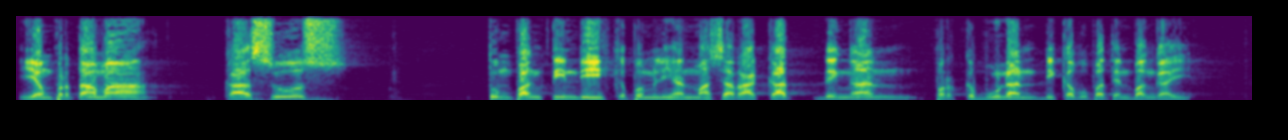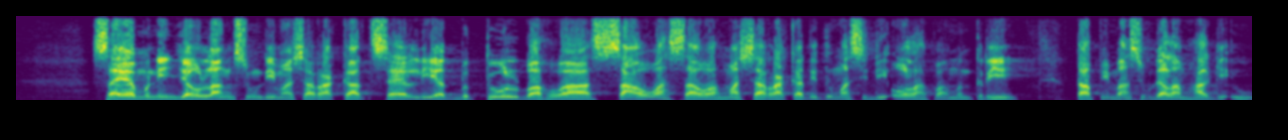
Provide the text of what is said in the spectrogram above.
Yang pertama kasus tumpang tindih kepemilihan masyarakat dengan perkebunan di Kabupaten Banggai. Saya meninjau langsung di masyarakat, saya lihat betul bahwa sawah-sawah masyarakat itu masih diolah Pak Menteri, tapi masuk dalam HGU.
